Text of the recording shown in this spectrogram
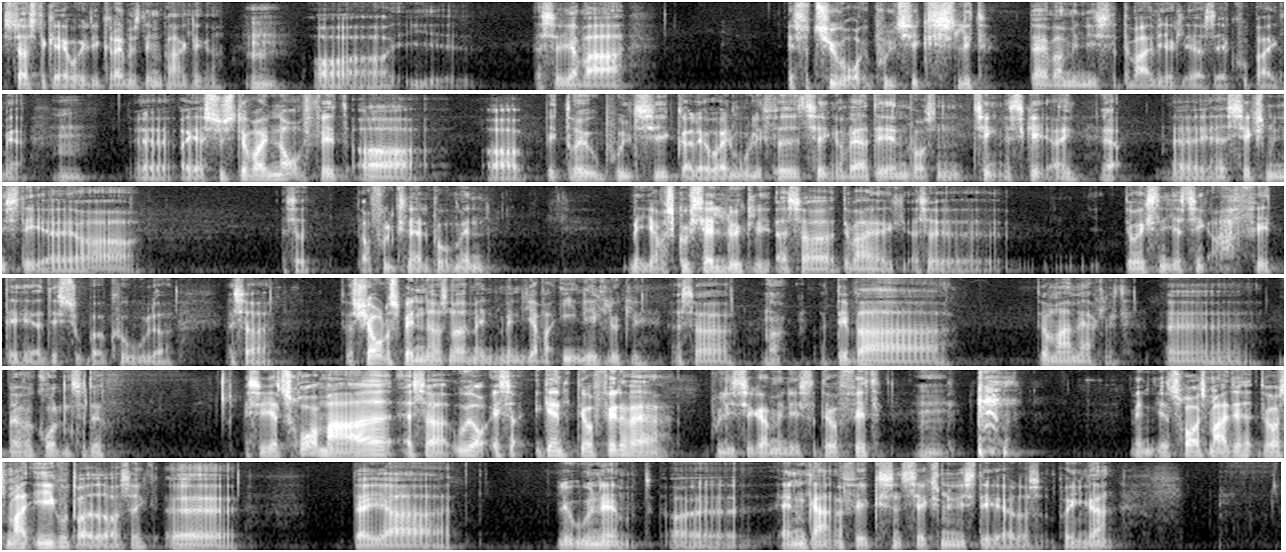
største gaver i de grimmeste indpakninger. Mm. Og altså, jeg var efter 20 år i politik slidt, da jeg var minister. Det var jeg virkelig. Altså, jeg kunne bare ikke mere. Mm. Øh, og jeg synes, det var enormt fedt at, at bedrive politik og lave alle mulige fede ting, og være derinde, hvor sådan, tingene sker. Ikke? Ja. Øh, jeg havde seks ministerier, og altså, der var fuld knald på, men, men jeg var sgu ikke særlig lykkelig. Altså, det var jeg ikke. Altså, det var ikke sådan, jeg tænkte, ah fedt, det her, det er super cool. Og, altså, det var sjovt og spændende og sådan noget, men, men jeg var egentlig ikke lykkelig. Altså, Nej. og det var, det var meget mærkeligt. Øh, Hvad var grunden til det? Altså, jeg tror meget, altså, udover, altså, igen, det var fedt at være politiker og minister, det var fedt. Mm. Men jeg tror også meget, det, det var også meget egodrevet også, ikke? Øh, da jeg blev udnævnt øh, anden gang og fik sådan seks ministerier eller sådan, på en gang.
